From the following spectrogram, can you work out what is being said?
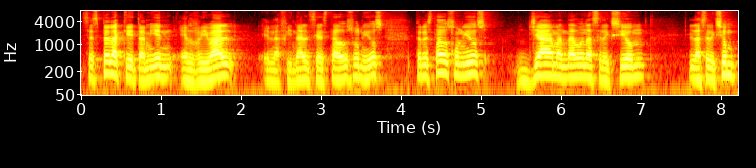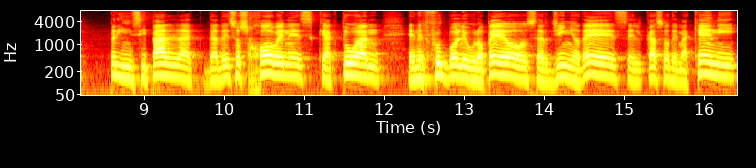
se espera que también el rival en la final sea Estados Unidos, pero Estados Unidos ya ha mandado una selección, la selección principal de esos jóvenes que actúan en el fútbol europeo, Serginho Dez, el caso de McKenny,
